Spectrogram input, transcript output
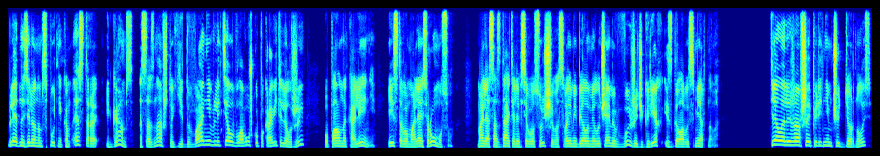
бледно-зеленым спутником Эстера, и Гамс, осознав, что едва не влетел в ловушку покровителя лжи, упал на колени, истово молясь Румусу, моля Создателя Всего Сущего своими белыми лучами выжечь грех из головы смертного. Тело, лежавшее перед ним, чуть дернулось,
